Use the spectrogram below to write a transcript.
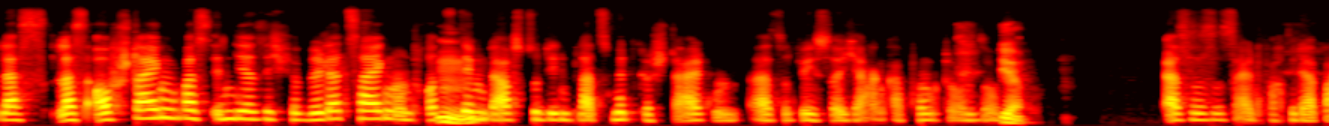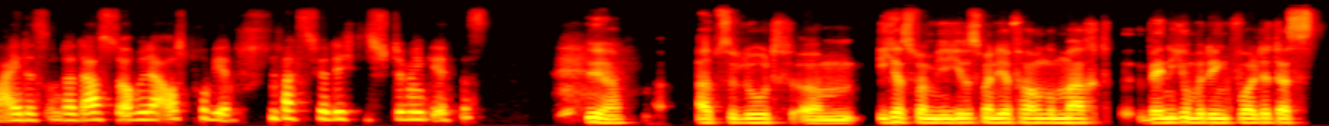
lass, lass aufsteigen, was in dir sich für Bilder zeigen und trotzdem Mhm. darfst du den Platz mitgestalten, also durch solche Ankerpunkte und so. Ja, Also es ist einfach wieder beides und da darfst du auch wieder ausprobieren, was für dich das Stimmige ist. ja, absolut. Ähm, ich habe es bei mir jedes Mal die Erfahrung gemacht, wenn ich unbedingt wollte, dass,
